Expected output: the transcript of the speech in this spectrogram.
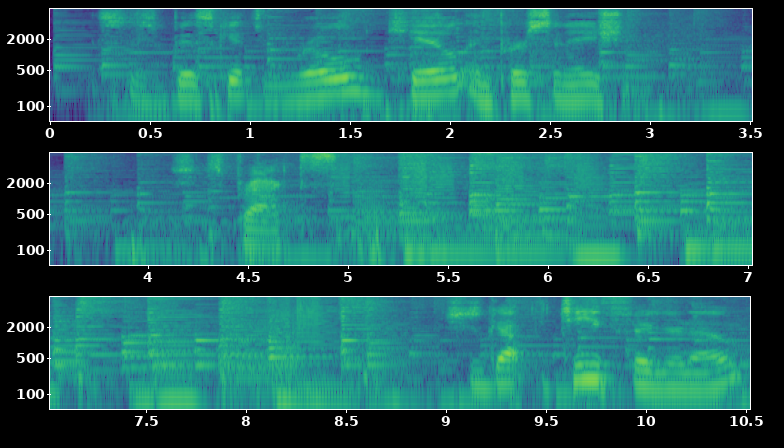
This is Biscuit's roadkill impersonation. She's practicing. She's got the teeth figured out.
